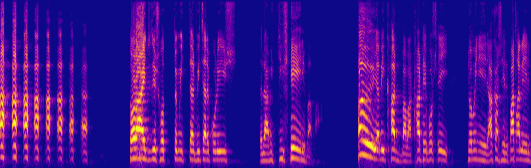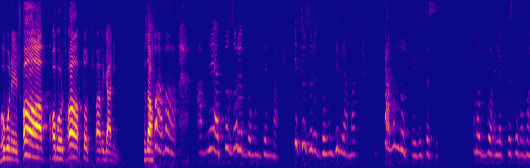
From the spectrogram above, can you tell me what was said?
তোরাই যদি সত্য মিথ্যার বিচার করিস তাহলে আমি কিসের বাবা? এই আমি খাট বাবা খাটে বসেই জমিনের আকাশের পাতালের ভুবনের সব খবর সব তথ্য আমি জানি। সোজা বাবা আপনি এত জোরে দমক দেন না। এত জোরে দমক দিলে আমার কাবুল নষ্ট হয়ে যেতেছে। আমার ভয় লাগতেছে বাবা।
